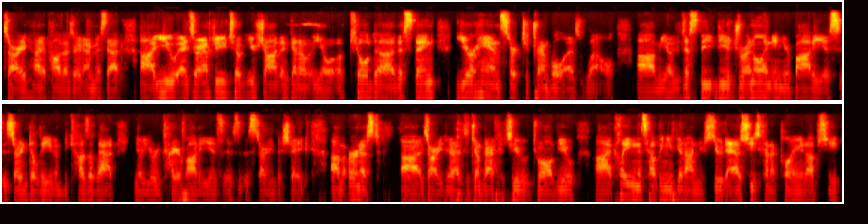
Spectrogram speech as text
Sorry, I apologize. I, I missed that. Uh, you and so after you took your shot and kind of you know killed uh, this thing, your hands start to tremble as well. Um, you know, just the the adrenaline in your body is, is starting to leave, and because of that, you know, your entire body is is, is starting to shake. Um, Ernest, uh, sorry uh, to jump back to to all of you. Uh, Clayton is helping you get on your suit as she's kind of pulling it up. She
